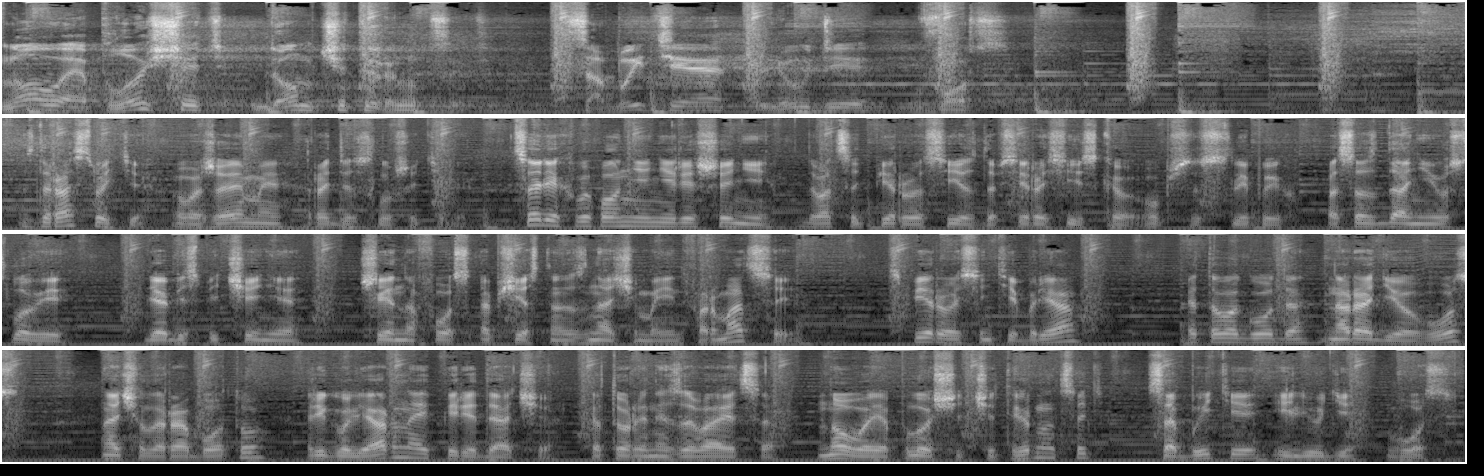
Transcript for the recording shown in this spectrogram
Новая площадь, дом 14. События, люди, ВОЗ. Здравствуйте, уважаемые радиослушатели. В целях выполнения решений 21-го съезда Всероссийского общества слепых по созданию условий для обеспечения членов ВОЗ общественно значимой информацией с 1 сентября этого года на радио ВОЗ начала работу регулярная передача, которая называется «Новая площадь 14. События и люди ВОЗ».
